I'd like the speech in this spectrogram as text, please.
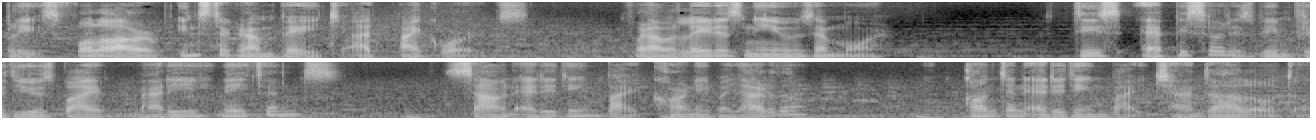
please follow our Instagram page at MycoWorks for our latest news and more. This episode is being produced by Maddie Nathans, sound editing by Carney Ballardo, content editing by Chantal Otto.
